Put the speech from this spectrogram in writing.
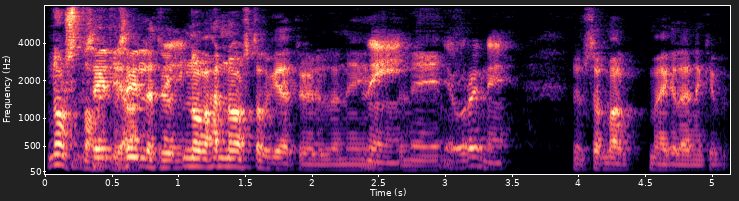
Nostalgia. Sille, sille ty- Niin. No vähän nostalgiatyylillä. Niin, Niin. niin, juuri niin. Nyt sama meikäläinenkin,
